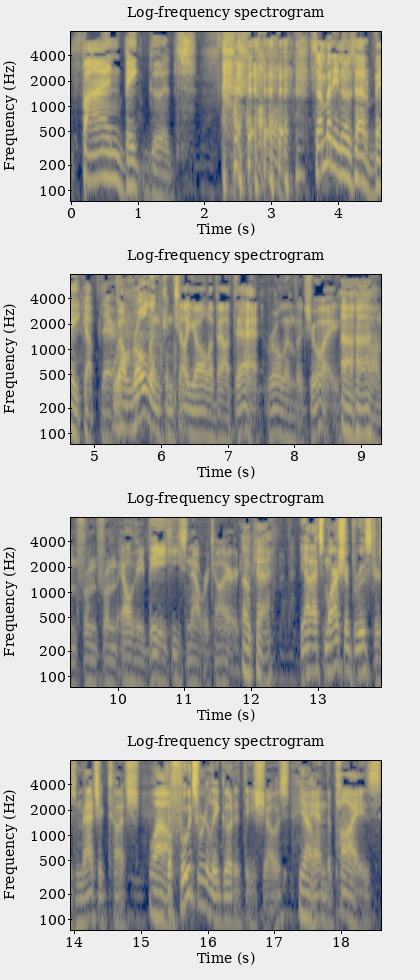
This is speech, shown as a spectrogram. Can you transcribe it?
fine baked goods. Somebody knows how to bake up there. Well, Roland can tell you all about that. Roland LaJoy uh-huh. um, from from LVB. He's now retired. Okay. Yeah, that's Marsha Brewster's magic touch. Wow. The food's really good at these shows. Yeah. And the pies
